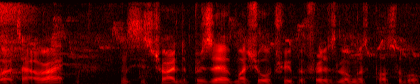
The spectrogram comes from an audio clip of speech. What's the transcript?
Worked out all right. This is trying to preserve my shore trooper for as long as possible.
